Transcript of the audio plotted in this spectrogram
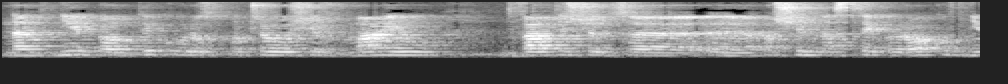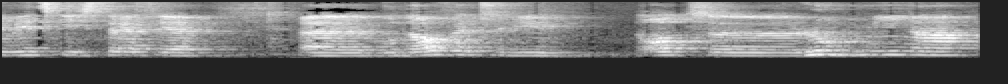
na dnie Bałtyku rozpoczęło się w maju 2018 roku w niemieckiej strefie budowy, czyli od Lubmina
